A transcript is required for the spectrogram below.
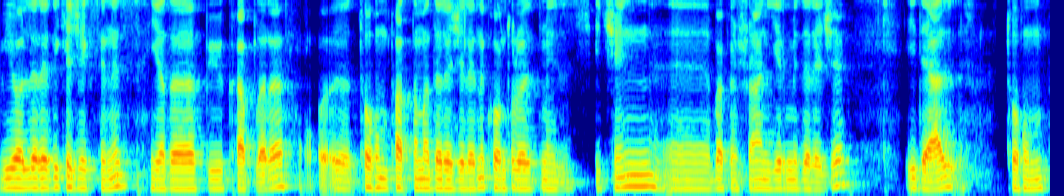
viyollere dikecekseniz ya da büyük kaplara e, tohum patlama derecelerini kontrol etmeniz için e, bakın şu an 20 derece ideal tohum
